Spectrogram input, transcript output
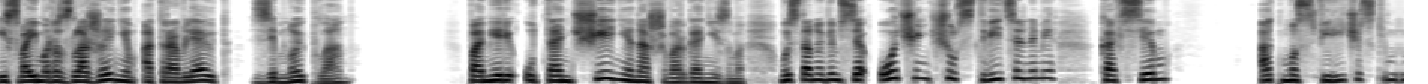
и своим разложением отравляют земной план. По мере утончения нашего организма мы становимся очень чувствительными ко всем атмосферическим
